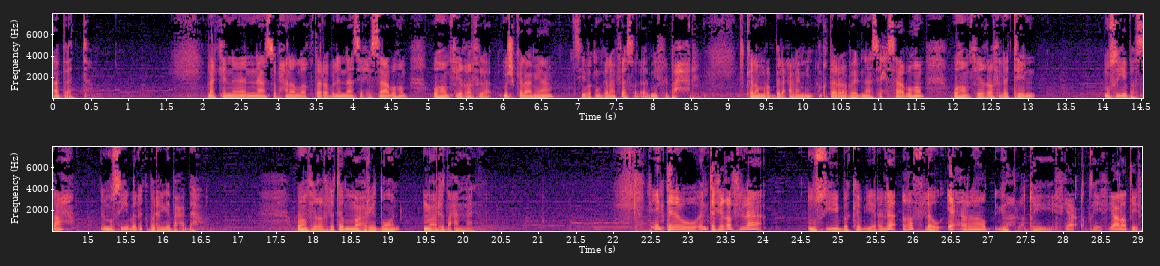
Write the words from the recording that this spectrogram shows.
أبت. لكن الناس سبحان الله اقترب للناس حسابهم وهم في غفلة. مش كلامي ها سيبك من كلام فيصل ارميه في البحر. كلام رب العالمين. اقترب للناس حسابهم وهم في غفلة مصيبة صح؟ المصيبة الأكبر اللي بعدها. وهم في غفلة معرضون. معرض عن من انت لو انت في غفلة مصيبة كبيرة. لا غفلة وإعراض. يا لطيف يا لطيف يا لطيف.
